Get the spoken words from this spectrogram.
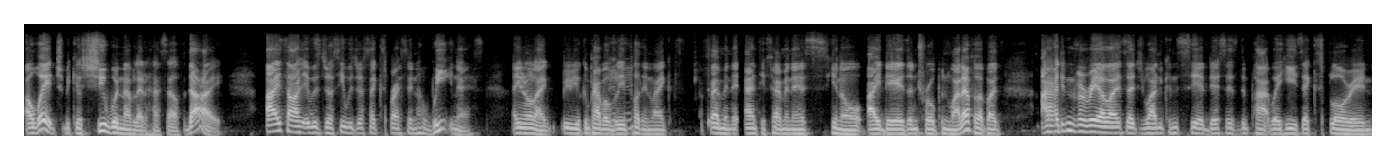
a witch because she wouldn't have let herself die. I thought it was just he was just expressing her weakness. You know, like you can probably Mhm. put in like feminist anti-feminist, you know, ideas and trope and whatever. But I didn't even realize that one can see this is the part where he's exploring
